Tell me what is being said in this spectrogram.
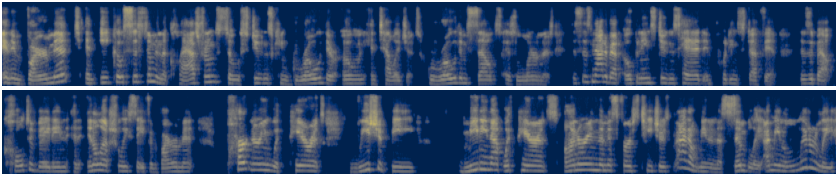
an environment, an ecosystem in the classroom so students can grow their own intelligence, grow themselves as learners. This is not about opening students' head and putting stuff in. This is about cultivating an intellectually safe environment, partnering with parents. We should be meeting up with parents, honoring them as first teachers. I don't mean an assembly. I mean literally,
